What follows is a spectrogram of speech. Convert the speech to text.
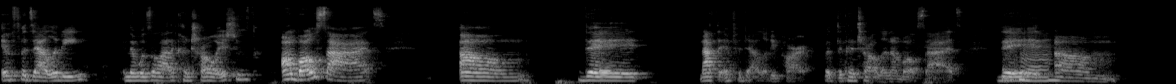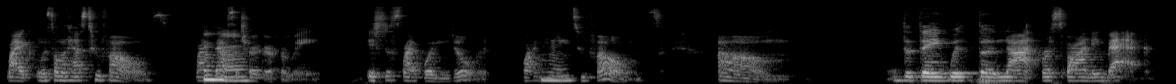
infidelity and there was a lot of control issues on both sides. Um, that not the infidelity part, but the controlling on both sides. That Mhm. um like when someone has two phones, like that's Mhm. a trigger for me. It's just like, what are you doing? Why do you need two phones? Um the thing with the not responding back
